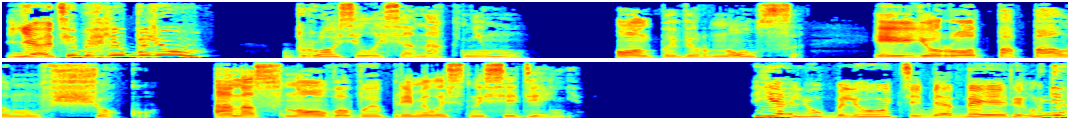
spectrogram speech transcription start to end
Я тебя люблю!» Бросилась она к нему. Он повернулся, и ее рот попал ему в щеку. Она снова выпрямилась на сиденье. «Я люблю тебя, Дэрил, я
